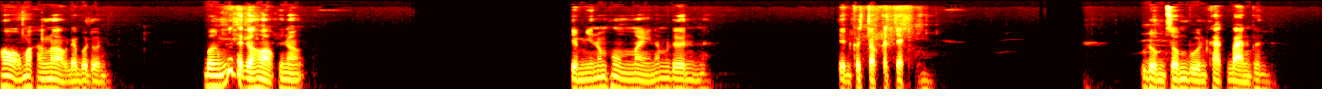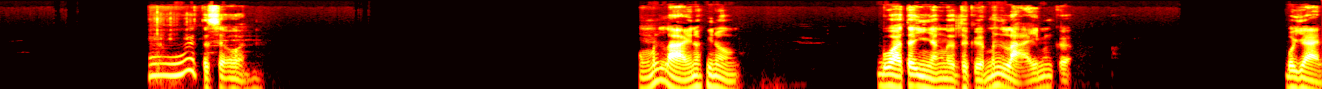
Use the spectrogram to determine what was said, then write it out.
ห้อออกมาข้างนอกได้บ่ดนเบิ่งมีแต่กระหอกพี่น้องเดี๋ยวมีน้ำห่มใหม่น้ำเดินเดินกระจอกกระแจกอุดมสมบูรณ์คักบานเพิ่นเอ้ยแต่สะอ่อนของมันหลายเนาะพี่น้อง บ่ว่าแต่อีหยังเลยถ้าเกิดมันหลายมันก็บ่ย่าน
